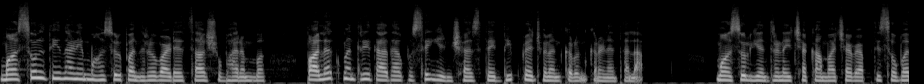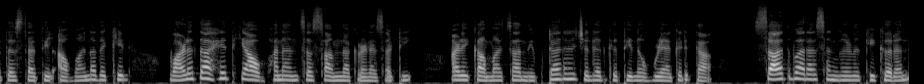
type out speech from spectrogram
महसूल दिन आणि महसूल पंधरवाड्याचा शुभारंभ पालकमंत्री दादा भुसे यांच्या हस्ते दीप प्रज्वलन करून करण्यात आला. महसूल यंत्रणेच्या कामाच्या व्याप्तीसोबतच त्यातील आव्हानं देखील वाढत आहेत. या आव्हानांचा सामना करण्यासाठी आणि कामाचा निपटारा जलद गतीनं होण्याकरिता सात बारा संगणकीकरण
